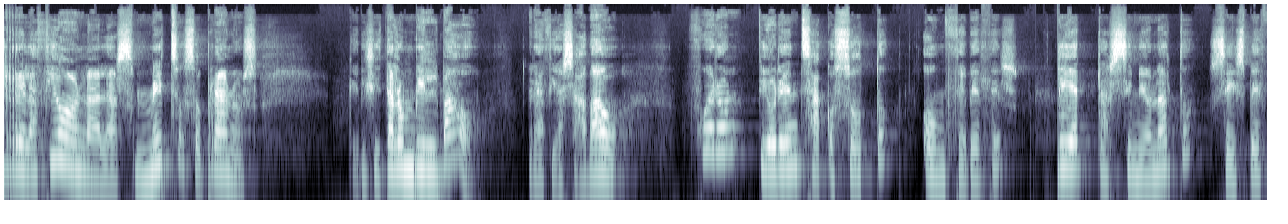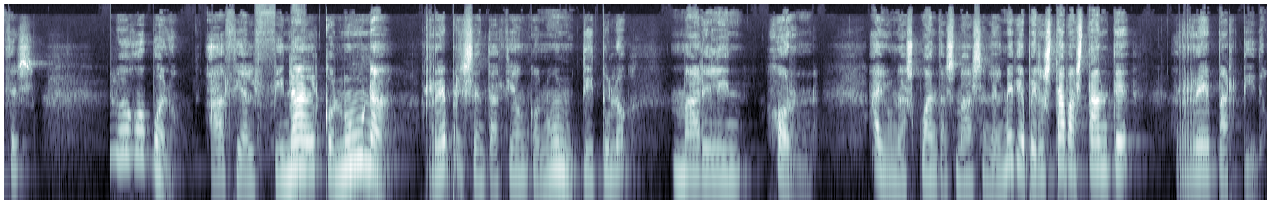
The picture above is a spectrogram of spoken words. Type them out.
Relación a las mezzo-sopranos que visitaron Bilbao gracias a Bao, fueron Fiorenza Cosotto, 11 veces, Lietta Simeonato, 6 veces. Luego, bueno, hacia el final, con una representación, con un título, Marilyn Horn. Hay unas cuantas más en el medio, pero está bastante repartido.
